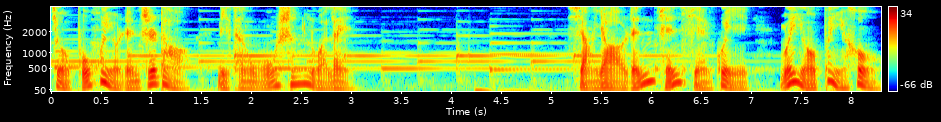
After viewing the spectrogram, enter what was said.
就不会有人知道你曾无声落泪。想要人前显贵，唯有背后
